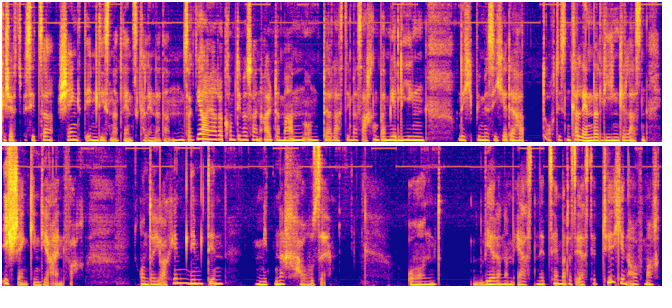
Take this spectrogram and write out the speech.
Geschäftsbesitzer schenkt ihm diesen Adventskalender dann und sagt, ja, ja, da kommt immer so ein alter Mann und der lässt immer Sachen bei mir liegen und ich bin mir sicher, der hat auch diesen Kalender liegen gelassen. Ich schenke ihn dir einfach. Und der Joachim nimmt ihn mit nach Hause. Und wie er dann am 1. Dezember das erste Türchen aufmacht,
